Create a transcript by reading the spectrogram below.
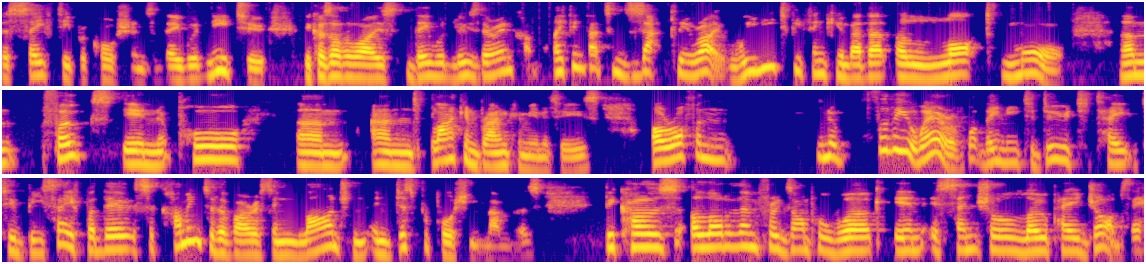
the safety precautions that they would need to, because otherwise they would lose their income. I think that's exactly right. We need to be thinking about that a lot more. Um, folks in poor um, and black and brown communities are often you know, fully aware of what they need to do to take to be safe, but they're succumbing to the virus in large and in disproportionate numbers because a lot of them, for example, work in essential low-paid jobs. They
